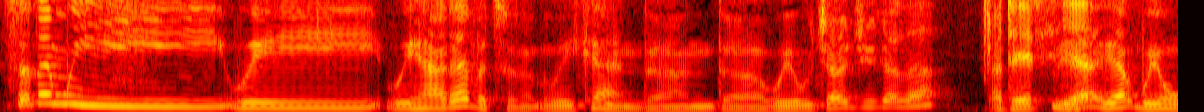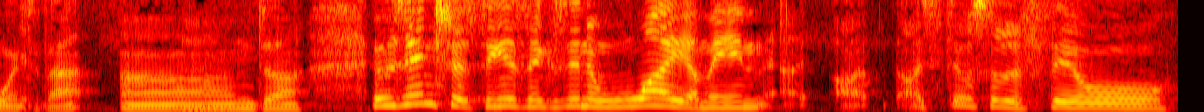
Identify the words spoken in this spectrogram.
so then we we we had everton at the weekend and uh, we all joe did you go to that I did. Yeah, yeah, we all went to that, and uh, it was interesting, isn't it? Because in a way, I mean, I, I still sort of feel,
